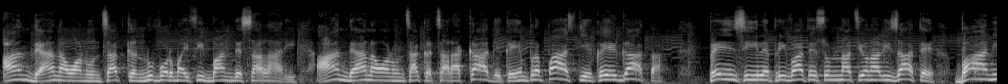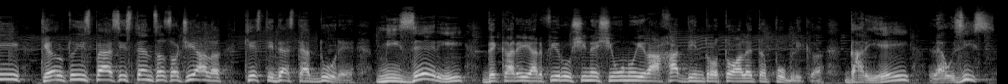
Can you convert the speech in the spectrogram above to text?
An de an au anunțat că nu vor mai fi bani de salarii. An de an au anunțat că țara cade, că e în prăpastie, că e gata Pensiile private sunt naționalizate. Banii cheltuiți pe asistență socială. Chestii de-astea dure. Mizerii de care i-ar fi rușine și unui rahat dintr-o toaletă publică. Dar ei le-au zis.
